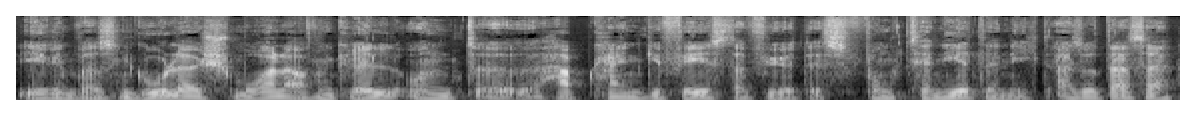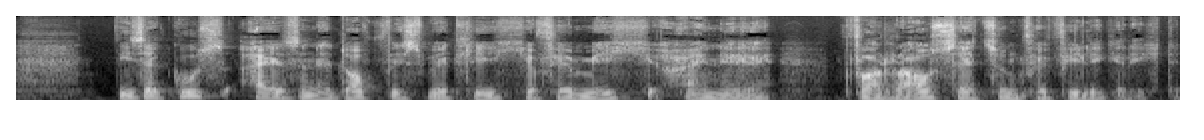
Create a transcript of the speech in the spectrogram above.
irgendwas, ein Gulasch schmoren auf dem Grill und äh, habe kein Gefäß dafür. Das funktioniert ja nicht. Also dass er, dieser gusseiserne Topf ist wirklich für mich eine Voraussetzung für viele Gerichte.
